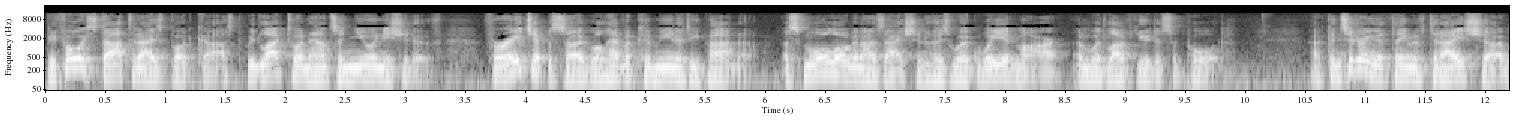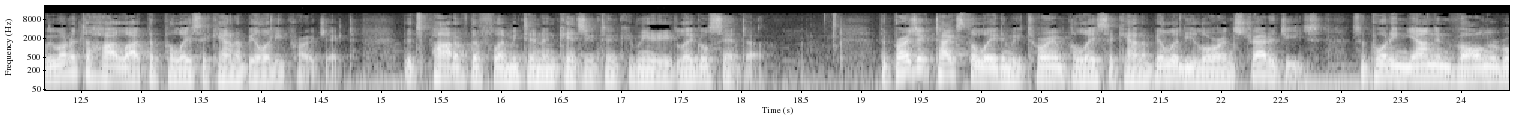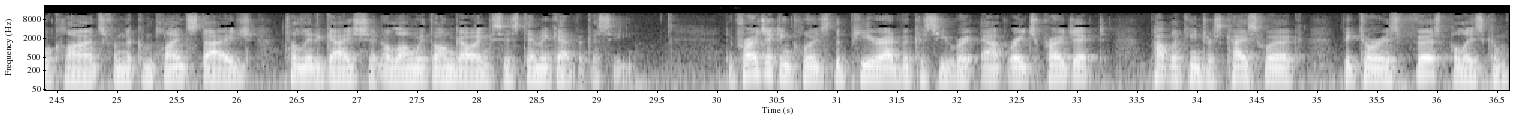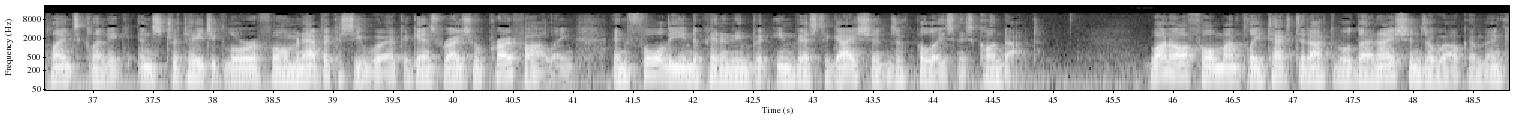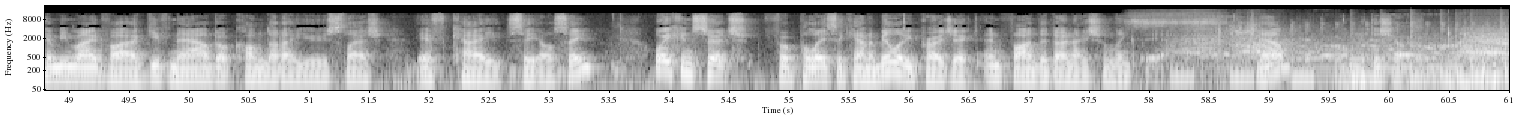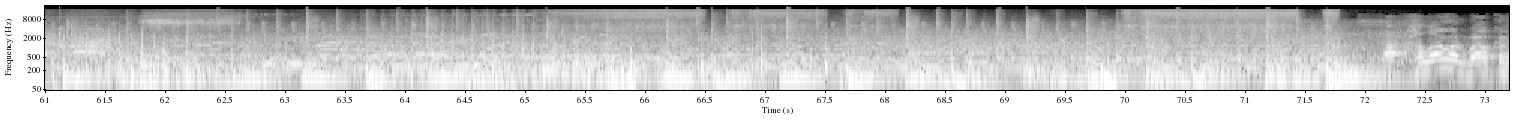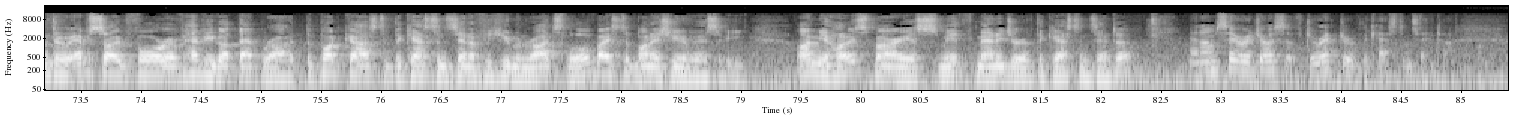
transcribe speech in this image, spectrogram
Before we start today's podcast, we'd like to announce a new initiative. For each episode, we'll have a community partner, a small organisation whose work we admire and would love you to support. Uh, considering the theme of today's show, we wanted to highlight the Police Accountability Project that's part of the Flemington and Kensington Community Legal Centre. The project takes the lead in Victorian police accountability law and strategies, supporting young and vulnerable clients from the complaint stage to litigation, along with ongoing systemic advocacy. The project includes the Peer Advocacy Re- Outreach Project, Public Interest Casework, Victoria's first police complaints clinic, and strategic law reform and advocacy work against racial profiling and for the independent inv- investigations of police misconduct. One off or monthly tax deductible donations are welcome and can be made via givenow.com.au slash FKCLC, or you can search for Police Accountability Project and find the donation link there. Now, on with the show. Uh, hello and welcome to episode four of Have You Got That Right, the podcast of the Castan Centre for Human Rights Law based at Monash University. I'm your host, Marius Smith, manager of the Castan Centre. And I'm Sarah Joseph, director of the Castan Centre.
